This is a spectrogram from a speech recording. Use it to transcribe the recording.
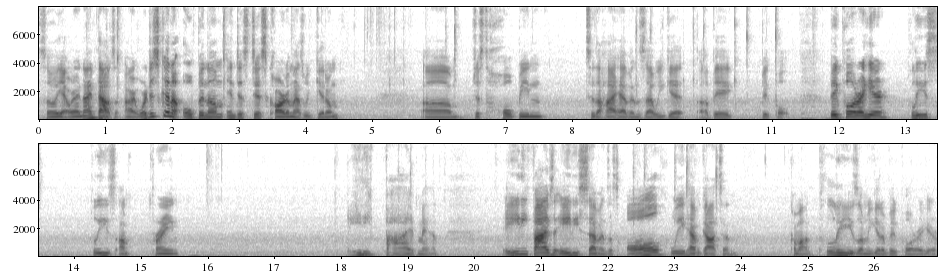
So yeah, we're at 9,000. All right, we're just going to open them and just discard them as we get them. Um, just hoping to the high heavens that we get a big, big pull. Big pull right here, please. Please, I'm praying. 85, man. 85s and 87s. That's all we have gotten. Come on, please let me get a big pull right here.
